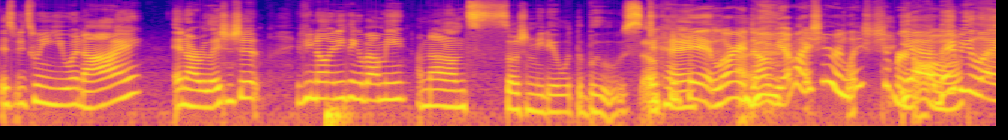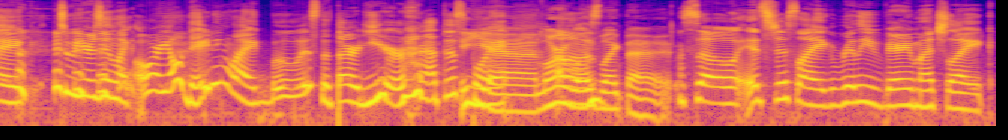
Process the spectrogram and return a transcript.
it's between you and i in our relationship if you know anything about me i'm not on social media with the booze okay Lauren, don't be. I'm like, she a relationship or yeah no? they be like two years in like oh are y'all dating like boo it's the third year at this point Yeah, Lauren Um, was like that. so it's just like really very much like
